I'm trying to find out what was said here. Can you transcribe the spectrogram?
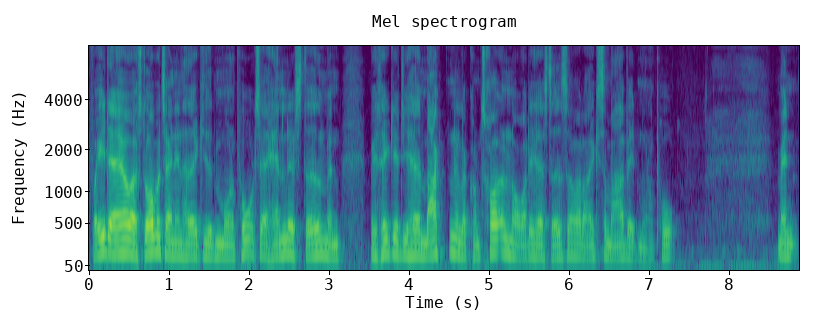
For et er jo, at Storbritannien havde givet dem monopol til at handle et sted, men hvis ikke de havde magten eller kontrollen over det her sted, så var der ikke så meget ved et monopol. Men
